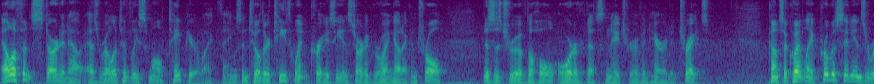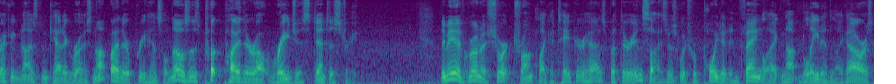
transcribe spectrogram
Elephants started out as relatively small tapir-like things until their teeth went crazy and started growing out of control. This is true of the whole order. That's the nature of inherited traits. Consequently, proboscideans are recognized and categorized not by their prehensile noses, but by their outrageous dentistry. They may have grown a short trunk like a tapir has, but their incisors, which were pointed and fang-like, not bladed like ours,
